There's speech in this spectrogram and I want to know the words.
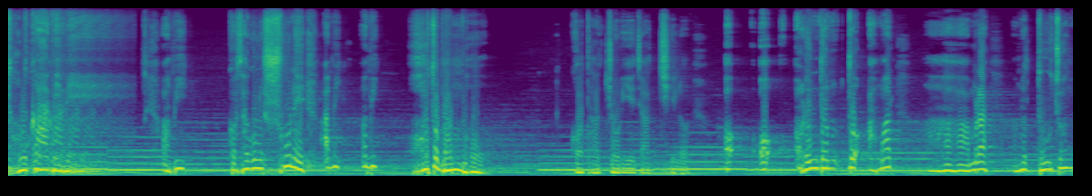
ধোকা দেবে। আমি কথাগুলো শুনে আমি আমি হতবম্ব কথা জড়িয়ে যাচ্ছিল। অরিন্দম তো আমার আমরা আমরা দুজন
